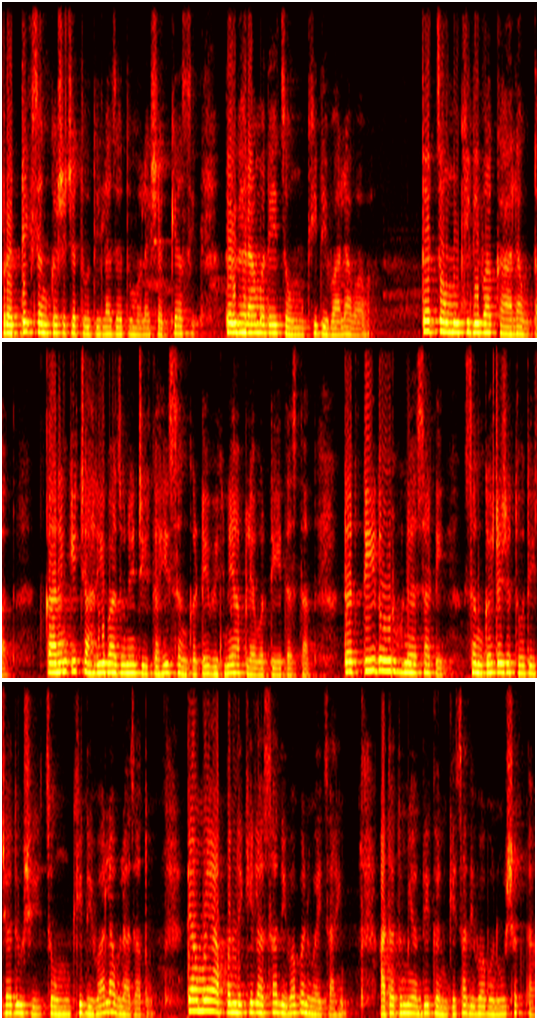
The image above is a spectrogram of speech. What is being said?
प्रत्येक संकष्ट चतुर्थीला जर तुम्हाला शक्य असेल तर घरामध्ये चौमुखी दिवा लावावा. तर चौमुखी दिवा का लावतात कारण की चारही बाजूने जी काही संकटे विघ्ने आपल्यावरती येत असतात. तर ती दूर होण्यासाठी संकष्ट चतुर्थीच्या दिवशी चौमुखी दिवा लावला जातो. त्यामुळे आपण देखील असा दिवा बनवायचा आहे. आता तुम्ही अगदी कणकेचा दिवा बनवू शकता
